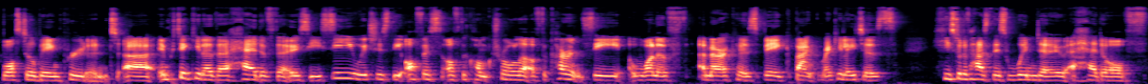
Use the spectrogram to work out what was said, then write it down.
while still being prudent. Uh, in particular, the head of the OCC, which is the Office of the Comptroller of the Currency, one of America's big bank regulators, he sort of has this window ahead of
